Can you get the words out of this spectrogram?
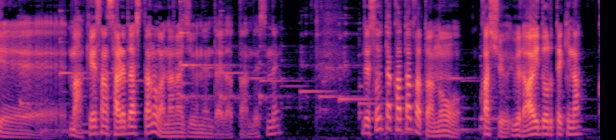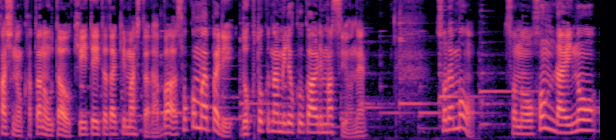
えー、まあ、計算され出したのが70年代だったんですね。で、そういった方々の歌手、いわゆるアイドル的な歌手の方の歌を聴いていただきましたらば、そこもやっぱり独特な魅力がありますよね。それも、その本来の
